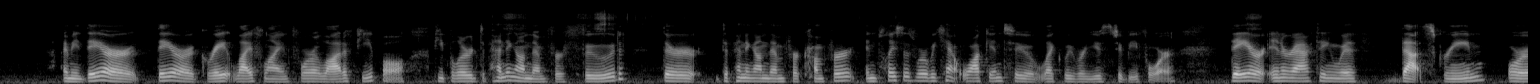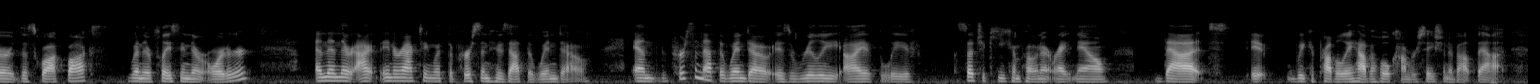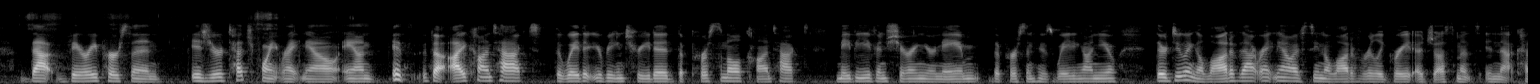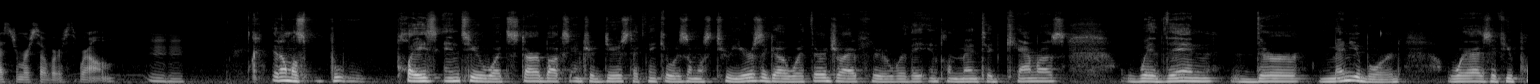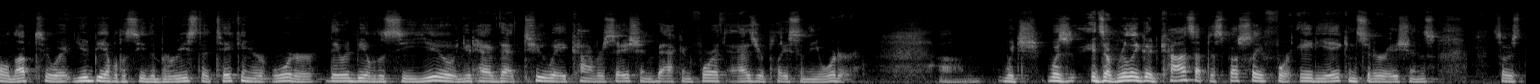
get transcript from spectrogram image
I mean, they are they are a great lifeline for a lot of people. People are depending on them for food. They're depending on them for comfort in places where we can't walk into like we were used to before. They are interacting with that screen or the squawk box when they're placing their order, and then they're interacting with the person who's at the window. And the person at the window is really, I believe, such a key component right now that it, we could probably have a whole conversation about that. That very person is your touch point right now. And it's the eye contact, the way that you're being treated, the personal contact, maybe even sharing your name, the person who's waiting on you. They're doing a lot of that right now. I've seen a lot of really great adjustments in that customer service realm. Mm-hmm. It almost plays into what Starbucks introduced, I think it was almost two years ago, with their drive through, where they implemented cameras within their menu board. Whereas if you pulled up to it, you'd be able to see the barista taking your order. They would be able to see you, and you'd have that two way conversation back and forth as you're placing the order. Um, which was it's a really good concept, especially for ADA considerations. So it's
